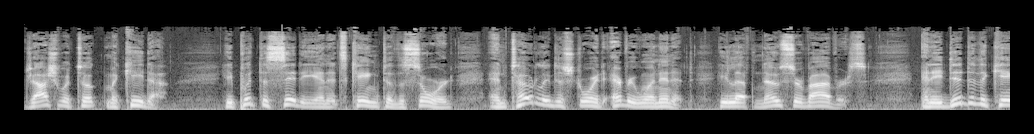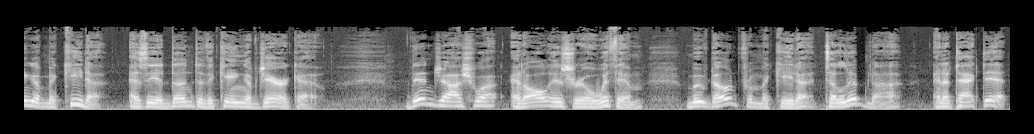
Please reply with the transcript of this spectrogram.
Joshua took Makkedah. He put the city and its king to the sword and totally destroyed everyone in it. He left no survivors. And he did to the king of Makkedah as he had done to the king of Jericho. Then Joshua and all Israel with him moved on from Makkedah to Libnah and attacked it.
